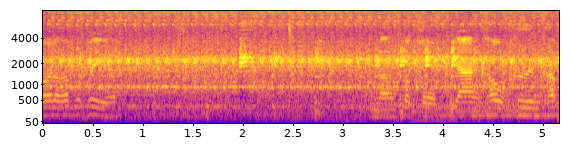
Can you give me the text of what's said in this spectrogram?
ร้อยแล้วครับลูกพี่ครับกำลังประกบยางเข้าคืนครับ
